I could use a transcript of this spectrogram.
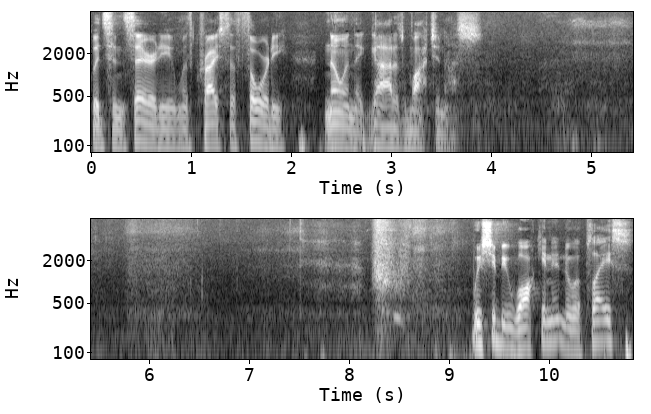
with sincerity and with Christ's authority, knowing that God is watching us. We should be walking into a place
